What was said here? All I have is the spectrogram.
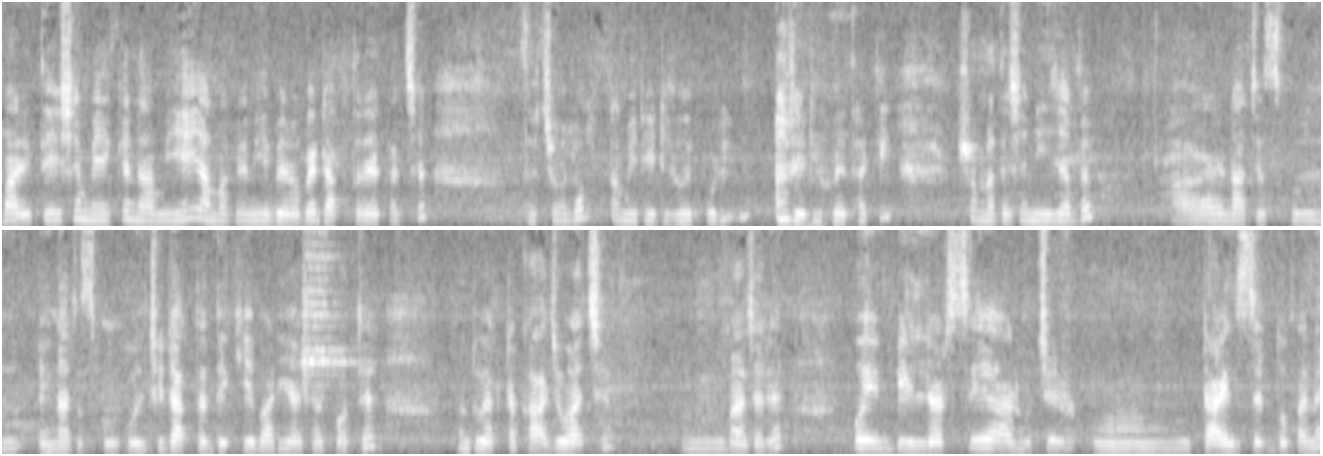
বাড়িতে এসে মেয়েকে নামিয়েই আমাকে নিয়ে বেরোবে ডাক্তারের কাছে। তো চলো, আমি রেডি হয়ে পড়ি রেডি হয়ে থাকি। সোমনাথ এসে নিয়ে যাবে। আর নাচের স্কুল এই নাচের স্কুল বলছি, ডাক্তার দেখিয়ে বাড়ি আসার পথে দু একটা কাজও আছে বাজারে। ওই বিল্ডার্সে আর হচ্ছে টাইলসের দোকানে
